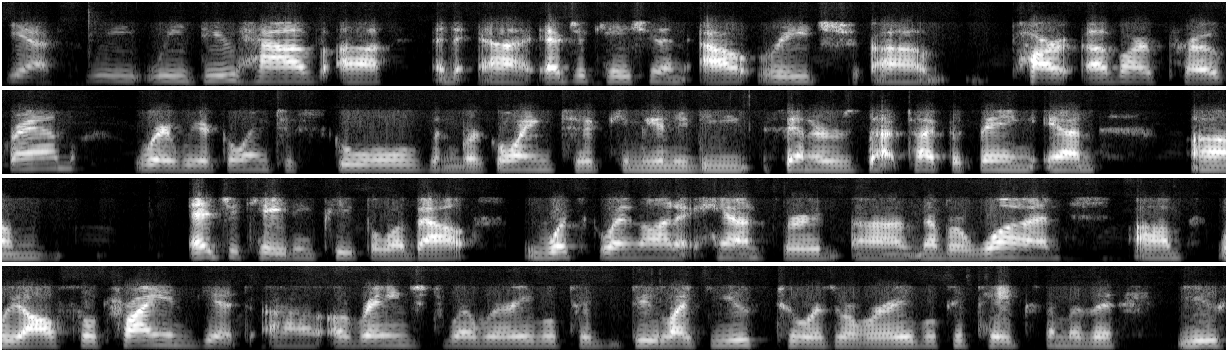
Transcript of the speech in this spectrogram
Yes, we we do have. Uh, an uh, education and outreach um, part of our program where we're going to schools and we're going to community centers, that type of thing, and um, educating people about what's going on at Hanford. Uh, number one, um, we also try and get uh, arranged where we're able to do like youth tours, where we're able to take some of the youth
